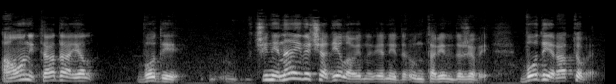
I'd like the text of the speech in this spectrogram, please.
A oni tada, jel, vode, čini najveća dijela unutar jedne države. Vode ratove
